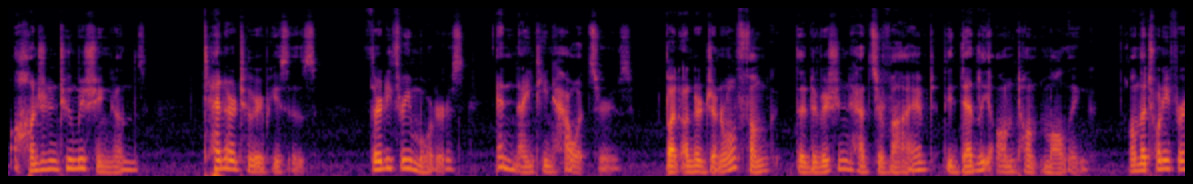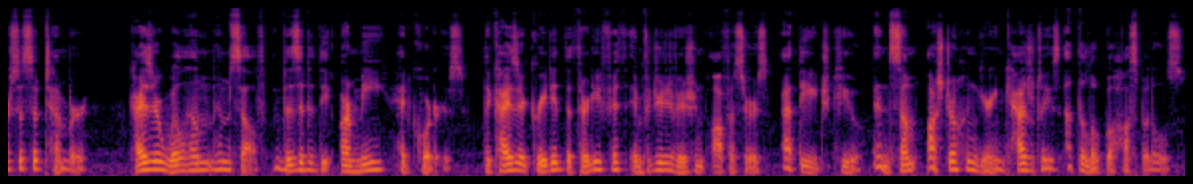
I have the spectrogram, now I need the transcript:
102 machine guns, 10 artillery pieces, 33 mortars, and 19 howitzers. But under General Funk, the division had survived the deadly Entente mauling. On the 21st of September, Kaiser Wilhelm himself visited the Army headquarters. The Kaiser greeted the 35th Infantry Division officers at the HQ and some Austro Hungarian casualties at the local hospitals.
